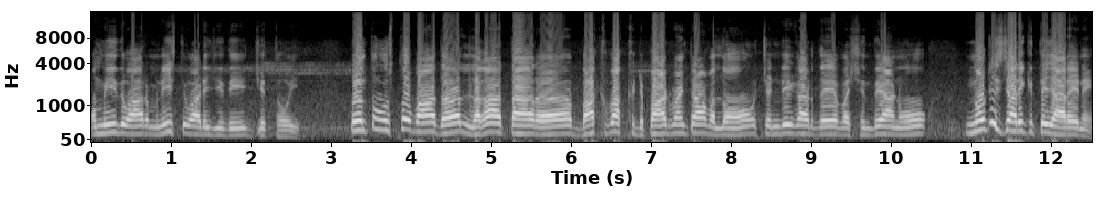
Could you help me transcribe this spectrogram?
ਉਮੀਦਵਾਰ ਮਨੀਸ਼ ਤਿਵਾੜੀ ਜੀ ਦੀ ਜਿੱਤ ਹੋਈ। ਪਰੰਤੂ ਉਸ ਤੋਂ ਬਾਅਦ ਲਗਾਤਾਰ ਵੱਖ-ਵੱਖ ਡਿਪਾਰਟਮੈਂਟਾਂ ਵੱਲੋਂ ਚੰਡੀਗੜ੍ਹ ਦੇ ਵਸਿੰਦਿਆਂ ਨੂੰ ਨੋਟਿਸ ਜਾਰੀ ਕੀਤੇ ਜਾ ਰਹੇ ਨੇ।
